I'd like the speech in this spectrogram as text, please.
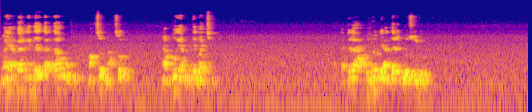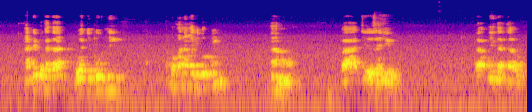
Banyakkan kita tak tahu maksud-maksud apa yang kita baca. Katalah duduk di antara dua sujud. Ada perkataan wajib ni. Apa makna wajib ni? Ha. Baca saja. tapi tak tahu.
